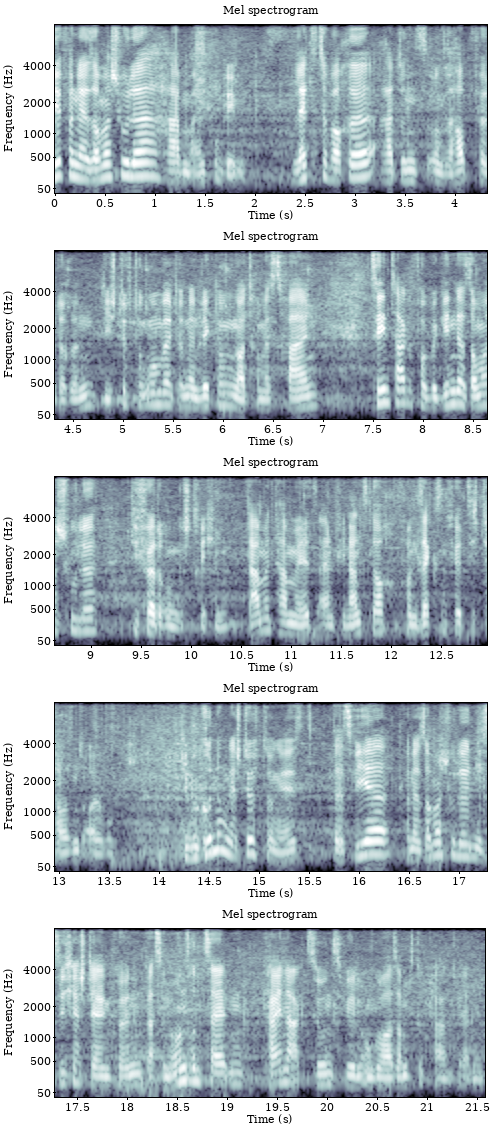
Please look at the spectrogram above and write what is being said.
Wir von der Sommerschule haben ein Problem. Letzte Woche hat uns unsere Hauptförderin, die Stiftung Umwelt und Entwicklung Nordrhein-Westfalen, zehn Tage vor Beginn der Sommerschule die Förderung gestrichen. Damit haben wir jetzt ein Finanzloch von 46.000 Euro. Die Begründung der Stiftung ist, dass wir von der Sommerschule nicht sicherstellen können, dass in unseren Zelten keine Aktionen zivilen Ungehorsams geplant werden.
